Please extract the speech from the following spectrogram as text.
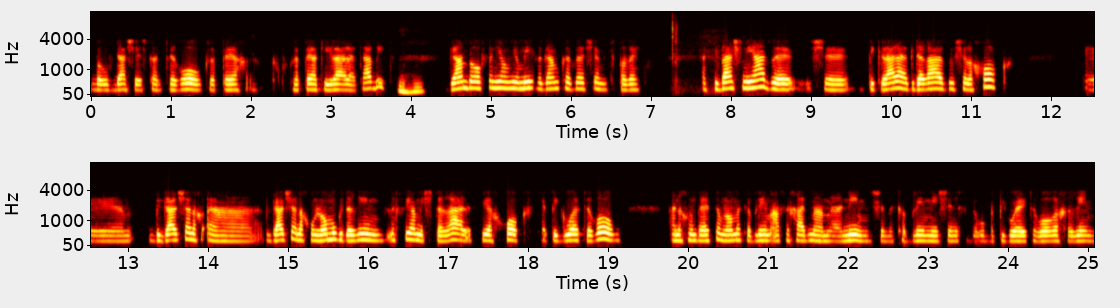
בעובדה שיש כאן טרור כלפי, כלפי הקהילה הלהט"בית. גם באופן יומיומי וגם כזה שמתפרץ. הסיבה השנייה זה שבגלל ההגדרה הזו של החוק, אה, בגלל שאנחנו, בגלל שאנחנו לא מוגדרים לפי המשטרה, לפי החוק, כפיגוע טרור, אנחנו בעצם לא מקבלים אף אחד מהמענים שמקבלים מי שנפגעו בפיגועי טרור אחרים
